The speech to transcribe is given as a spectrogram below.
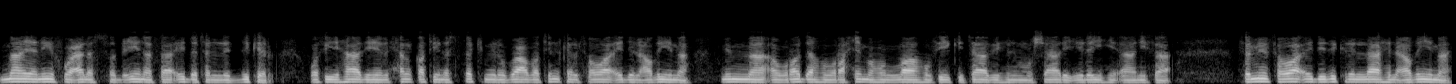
ما ينيف على السبعين فائدة للذكر. وفي هذه الحلقة نستكمل بعض تلك الفوائد العظيمة مما أورده رحمه الله في كتابه المشار إليه آنفا. فمن فوائد ذكر الله العظيمة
